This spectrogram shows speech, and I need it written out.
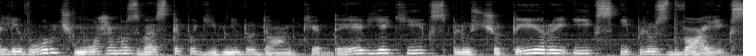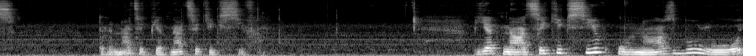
Ліворуч можемо звести подібні доданки. 9х плюс 4х і плюс 2х. 13-15 іксів. 15 іксів у нас було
